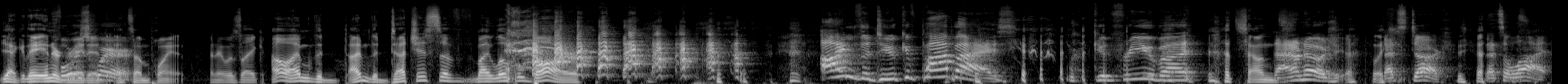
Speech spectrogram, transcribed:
Yeah, they integrated Foursquare. at some point, and it was like, oh, I'm the I'm the Duchess of my local bar. I'm the Duke of Popeyes. Good for you, bud. that sounds. I don't know. like- That's stuck. That's a lot.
